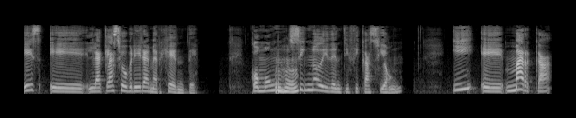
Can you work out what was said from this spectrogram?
es eh, la clase obrera emergente, como un signo de identificación y eh, marca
